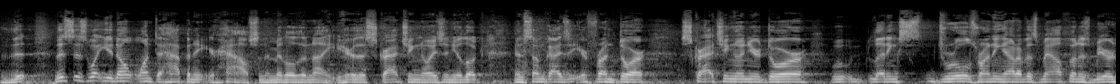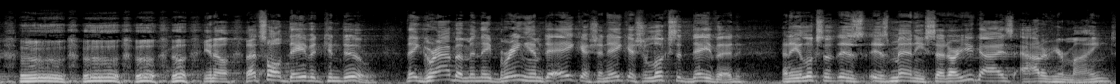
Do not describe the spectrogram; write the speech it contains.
this is what you don't want to happen at your house in the middle of the night. You hear the scratching noise and you look, and some guy's at your front door scratching on your door, letting drools running out of his mouth on his beard. Uh, uh, uh, you know, that's all David can do. They grab him and they bring him to Achish. And Achish looks at David and he looks at his, his men. He said, Are you guys out of your mind?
